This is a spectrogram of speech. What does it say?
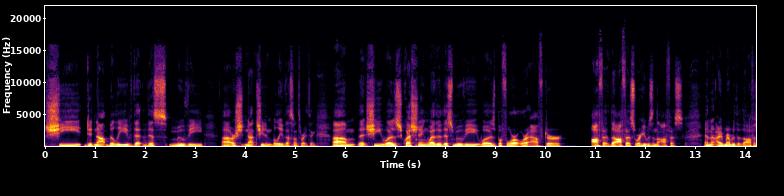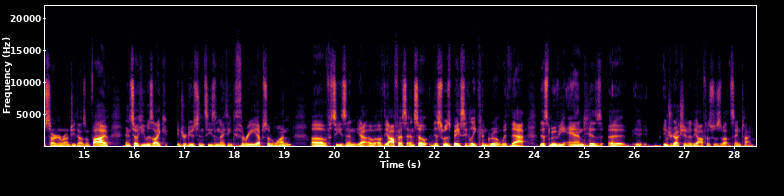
she did not believe that this movie. Uh, or she, not, she didn't believe that's not the right thing. Um, that she was questioning whether this movie was before or after office the office where he was in the office. And i remember that the office started around 2005 and so he was like introduced in season i think three episode one of season yeah of, of the office. And so this was basically congruent with that. This movie and his uh, introduction to the office was about the same time.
